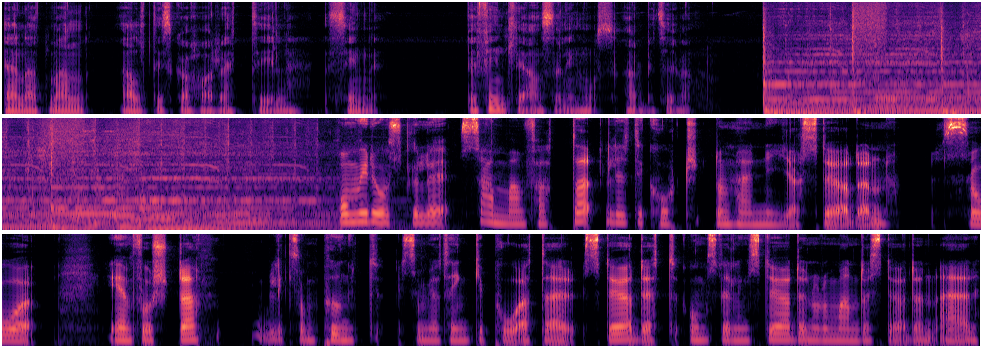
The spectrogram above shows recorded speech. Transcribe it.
än att man alltid ska ha rätt till sin befintliga anställning hos arbetsgivaren. Om vi då skulle sammanfatta lite kort de här nya stöden så är en första liksom punkt som jag tänker på att där stödet, omställningsstöden och de andra stöden är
